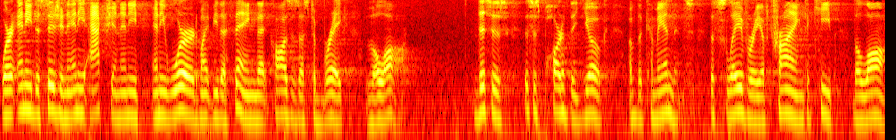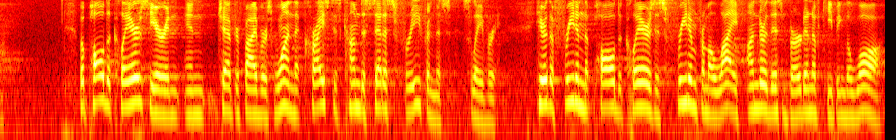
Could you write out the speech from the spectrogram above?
where any decision, any action, any, any word might be the thing that causes us to break the law. This is, this is part of the yoke of the commandments, the slavery of trying to keep the law. But Paul declares here in, in chapter 5, verse 1, that Christ has come to set us free from this slavery. Here, the freedom that Paul declares is freedom from a life under this burden of keeping the law,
